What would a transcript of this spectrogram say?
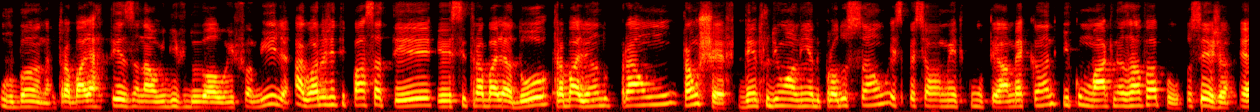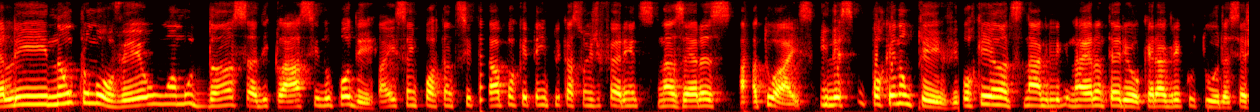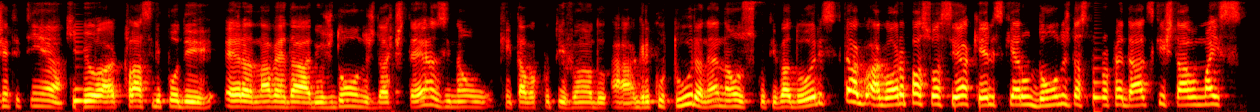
urbana, um trabalho artesanal individual em família, agora a gente passa a ter esse trabalhador trabalhando para um, um chefe, dentro de uma linha de produção, especialmente com o TA mecânico e com máquinas a vapor. Ou seja, ele não promoveu uma mudança de classe no poder. Tá? Isso é importante citar porque tem implicações diferentes nas eras atuais. E nesse, por que não teve? Porque antes, na, na era anterior, que era a agricultura, se a gente tinha que a classe de poder era, na verdade, os donos das terras e não quem estava cultivando a agricultura, né, não os cultivadores. Então, agora passou a ser aqueles que eram donos das propriedades que estavam mais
